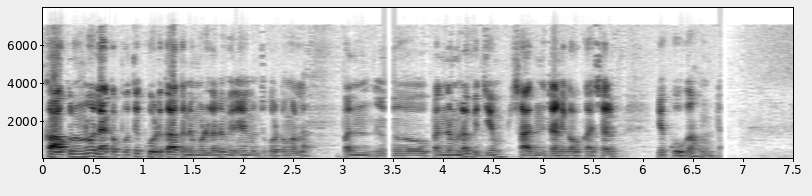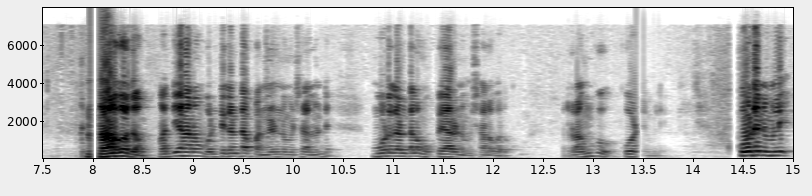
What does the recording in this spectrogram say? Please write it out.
కాకులను లేకపోతే కోడి కాకు వినియోగించుకోవడం వల్ల పందెంలో విజయం సాధించడానికి అవకాశాలు ఎక్కువగా ఉంటాయి. నాలుగో మధ్యాహ్నం ఒంటి గంట పన్నెండు నిమిషాల నుండి మూడు గంటల ముప్పై ఆరు నిమిషాల వరకు. రంగు కోడెమిలి కోడెనిమిలి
